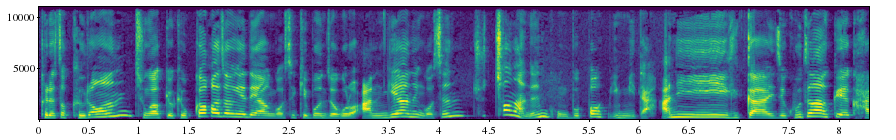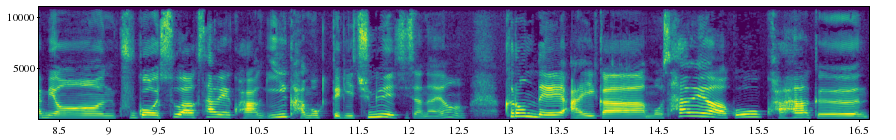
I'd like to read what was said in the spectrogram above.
그래서 그런 중학교 교과 과정에 대한 것을 기본적으로 암기하는 것은 추천하는 공부법입니다. 아니, 그러니까 이제 고등학교에 가면 국어, 수학, 사회, 과학 이 과목들이 중요해지잖아요. 그런데 아이가 뭐 사회하고 과학은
